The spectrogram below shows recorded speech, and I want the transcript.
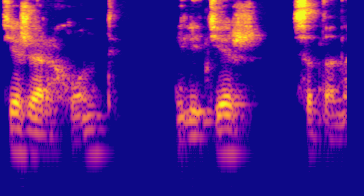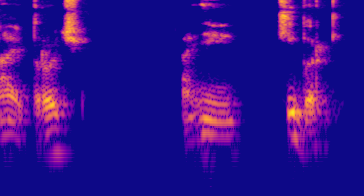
те же архонты или те же сатана и прочие, они киборги.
